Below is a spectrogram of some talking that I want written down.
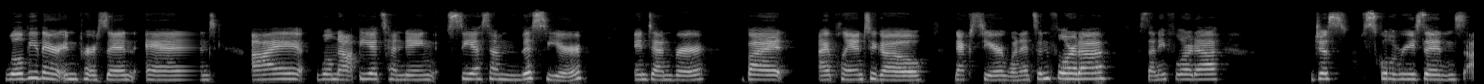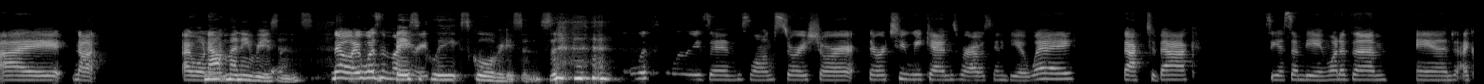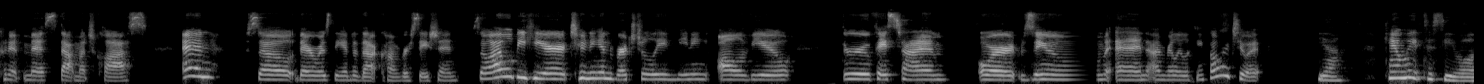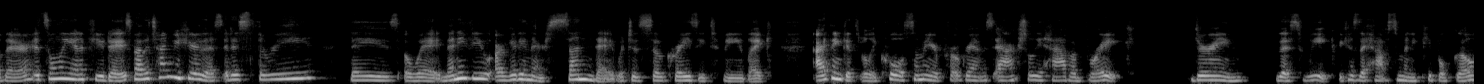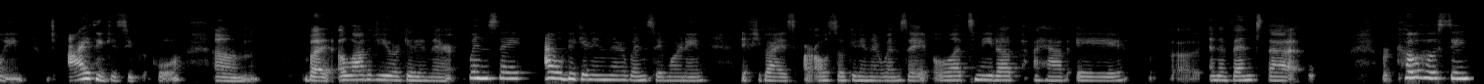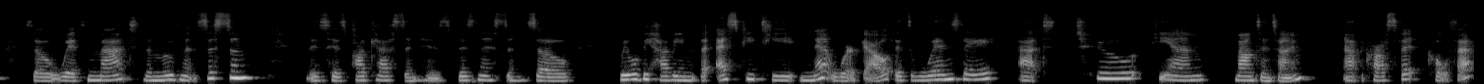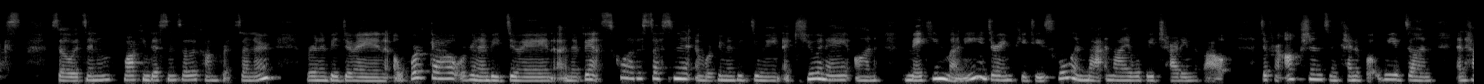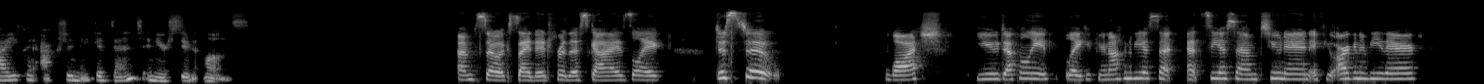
Will be there in person, and I will not be attending CSM this year in Denver, but I plan to go next year when it's in Florida, sunny Florida. Just school reasons. I not. I won't. Not money reasons. No, it wasn't money. Basically, reasons. school reasons. With school reasons, long story short, there were two weekends where I was going to be away, back to back. CSM being one of them, and I couldn't miss that much class. And so there was the end of that conversation. So I will be here tuning in virtually, meeting all of you through FaceTime or Zoom, and I'm really looking forward to it. Yeah. Can't wait to see you all there. It's only in a few days. By the time you hear this, it is three days away. Many of you are getting there Sunday, which is so crazy to me. Like, I think it's really cool. Some of your programs actually have a break during this week because they have so many people going, which I think is super cool. Um, but a lot of you are getting there Wednesday. I will be getting there Wednesday morning. If you guys are also getting there Wednesday, let's meet up. I have a uh, an event that we're co-hosting. So with Matt, the Movement System is his podcast and his business, and so we will be having the SPT Net Workout. It's Wednesday at 2 p.m. Mountain Time at the CrossFit Colfax. So it's in walking distance of the conference center. We're going to be doing a workout, we're going to be doing an advanced squat assessment, and we're going to be doing a Q&A on making money during PT school. And Matt and I will be chatting about different options and kind of what we've done and how you can actually make a dent in your student loans. I'm so excited for this, guys. Like, just to watch you definitely like if you're not going to be at, CSM, tune in. If you are going to be there,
